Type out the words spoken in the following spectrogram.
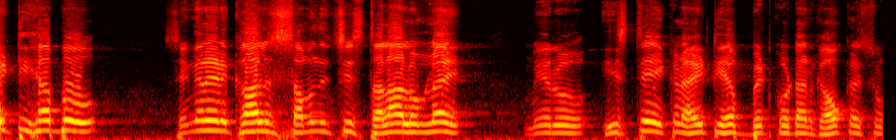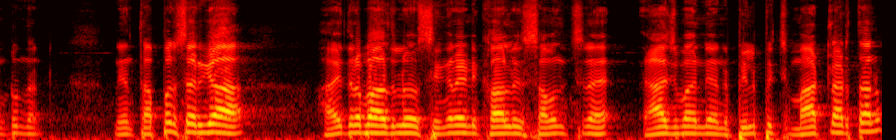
ఐటీ హబ్ సింగరేణి కాలేజ్ సంబంధించి స్థలాలు ఉన్నాయి. మీరు ఇస్తే ఇక్కడ ఐటీ హబ్ పెట్టుకోవడానికి అవకాశం ఉంటుందంట. నేను తప్పనిసరిగా హైదరాబాద్లో సింగరేణి కాలేజ్ సంబంధించిన యాజమాన్యాన్ని పిలిపించి మాట్లాడతాను.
